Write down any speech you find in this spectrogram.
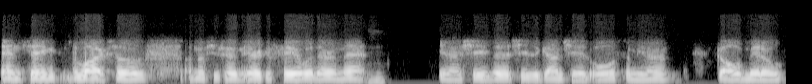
And seeing the likes of I don't know if you've heard of Erika Fairweather and that, Mhm. you know, she's a she's a gun. She is awesome. You know, gold medal.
